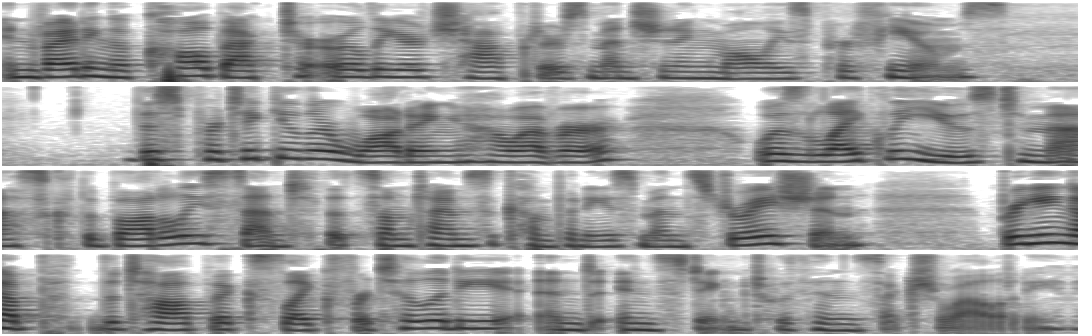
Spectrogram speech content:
inviting a callback to earlier chapters mentioning Molly's perfumes. This particular wadding, however, was likely used to mask the bodily scent that sometimes accompanies menstruation, bringing up the topics like fertility and instinct within sexuality.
